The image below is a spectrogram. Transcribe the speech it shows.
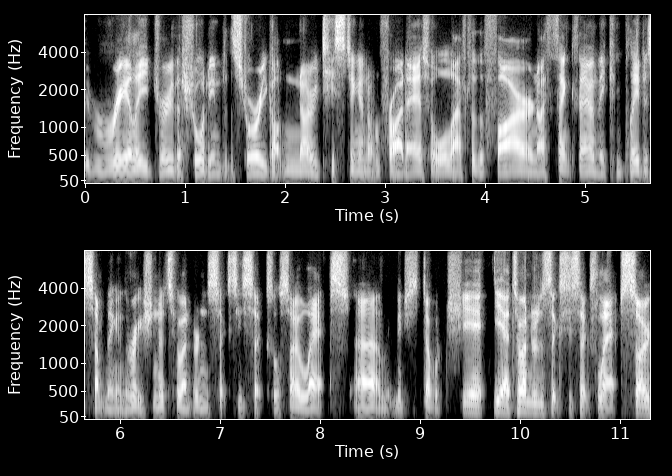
really drew the short end of the story, got no testing in on Friday at all after the fire. And I think they only completed something in the region of 266 or so laps. Uh, let me just double check. Yeah, 266 laps. So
